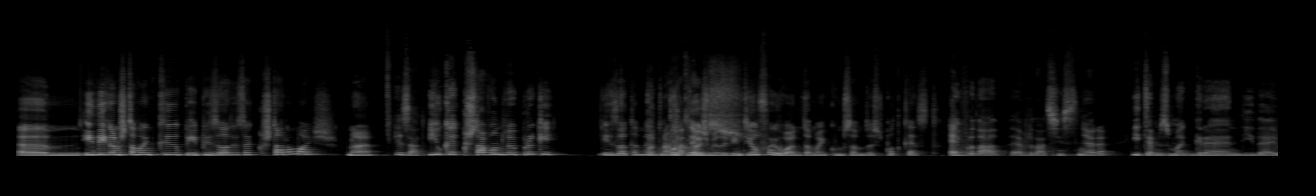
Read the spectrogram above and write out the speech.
Ahm, e digam-nos também que episódios é que gostaram mais, não é? Exato. E o que é que gostavam de ver por aqui? Exatamente. Porque Porque, nós já temos- 2021 foi o ano também que começamos este podcast. É verdade, é verdade, sim senhora. E temos uma grande ideia,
